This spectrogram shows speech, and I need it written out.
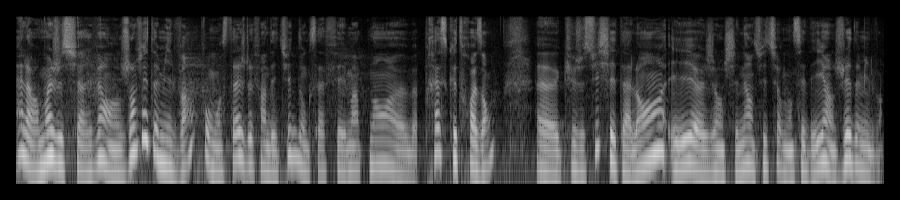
Alors moi je suis arrivée en janvier 2020 pour mon stage de fin d'études, donc ça fait maintenant euh, bah, presque trois ans euh, que je suis chez Talent et euh, j'ai enchaîné ensuite sur mon CDI en juillet 2020.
